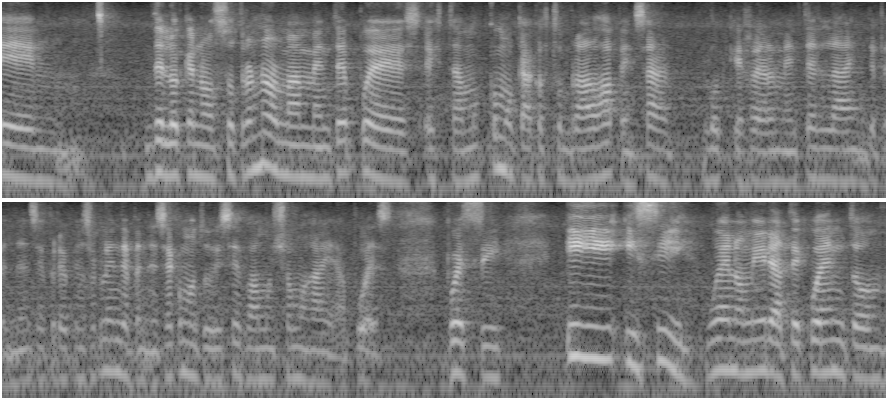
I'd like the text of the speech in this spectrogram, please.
em, de lo que nosotros normalmente pues estamos como que acostumbrados a pensar lo que realmente es la independencia, pero pienso que la independencia como tú dices va mucho más allá, pues, pues sí. Y, y sí, bueno, mira, te cuento,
